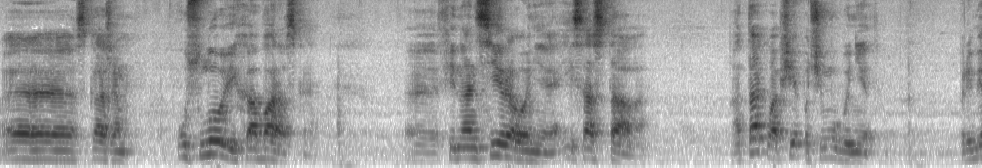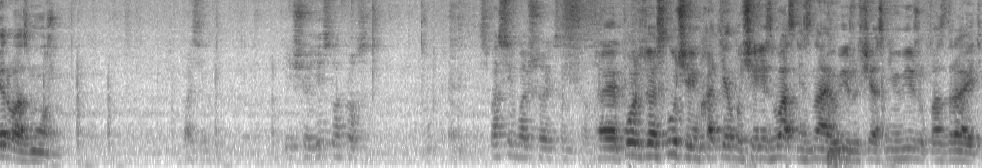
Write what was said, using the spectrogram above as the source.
э, скажем, условий Хабаровска, э, финансирования и состава. А так вообще почему бы нет? Пример возможен. Спасибо. Еще есть вопросы? Спасибо большое, Александр Э, пользуясь случаем, хотел бы через вас, не знаю, увижу, сейчас не увижу, поздравить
